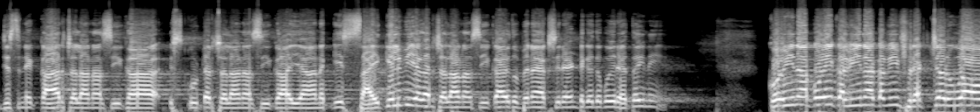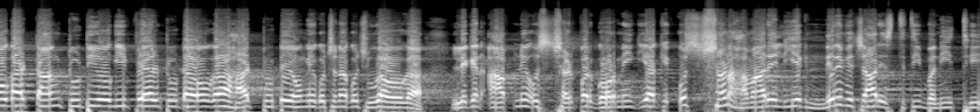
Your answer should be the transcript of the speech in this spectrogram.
जिसने कार चलाना सीखा, स्कूटर चलाना सीखा या न कि साइकिल भी अगर चलाना सीखा है तो बिना एक्सीडेंट के तो कोई रहता ही नहीं कोई ना कोई, कभी ना कभी फ्रैक्चर हुआ होगा, टांग टूटी होगी, पैर टूटा होगा, हाथ टूटे होंगे, कुछ ना कुछ हुआ होगा। लेकिन आपने उस क्षण पर गौर नहीं किया कि उस क्षण हमारे लिए एक निर्विचार स्थिति बनी थी।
